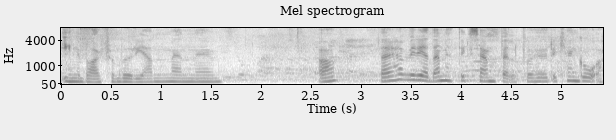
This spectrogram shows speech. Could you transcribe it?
innebar från början men eh, ja, där har vi redan ett exempel på hur det kan gå.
